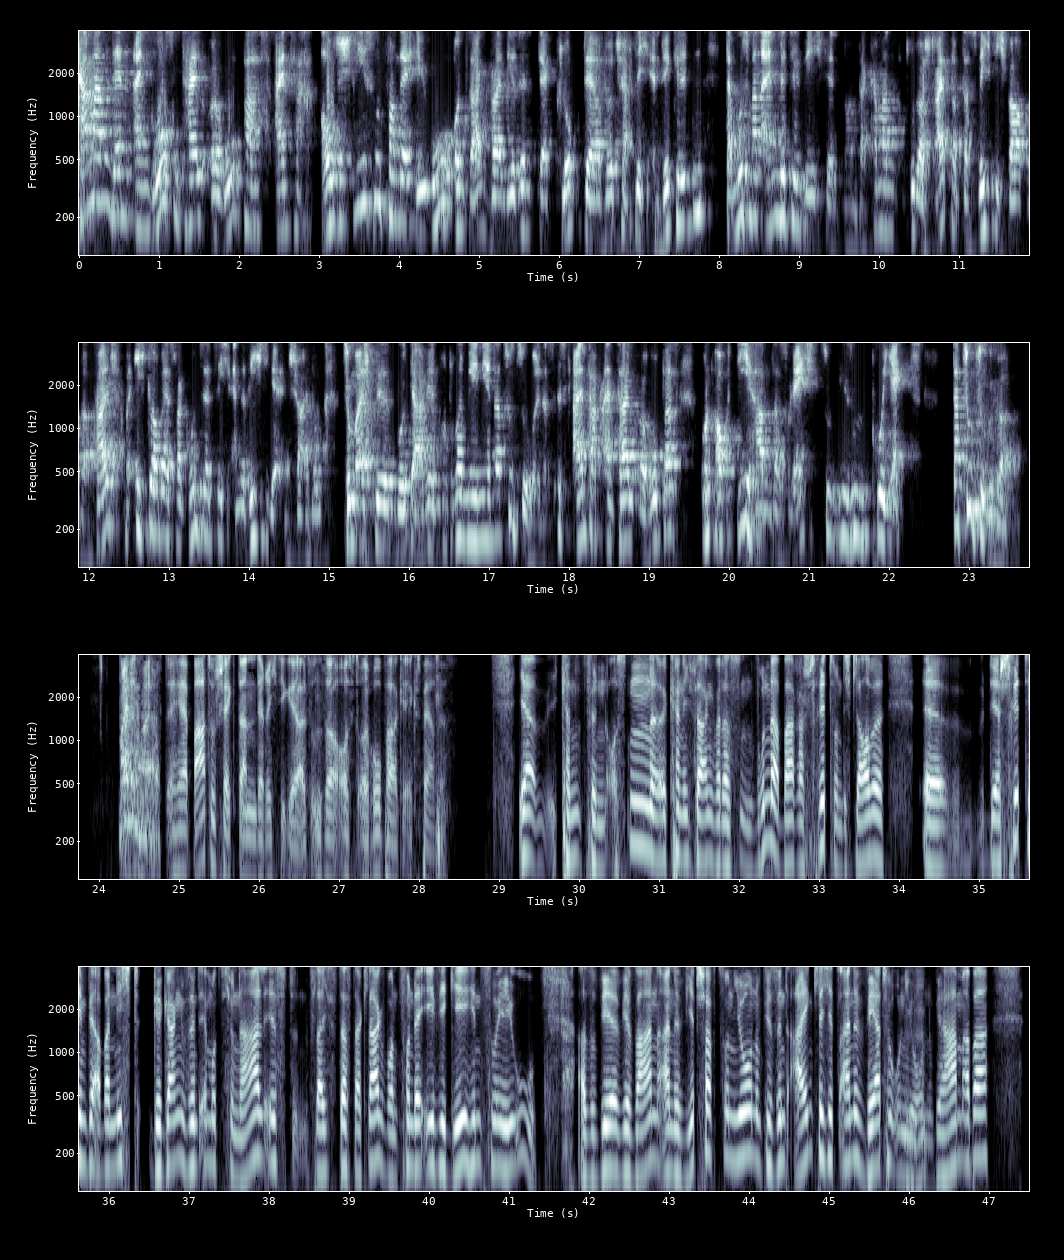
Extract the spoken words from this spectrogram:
Kann man denn einen großen Teil Europas einfach ausschließen von der EU und sagen, weil wir sind der Club der wirtschaftlich Entwickelten? Da muss man einen Mittelweg finden. Und da kann man drüber streiten, ob das richtig war oder falsch. Aber ich glaube, es war grundsätzlich eine richtige Entscheidung, zum Beispiel Bulgarien und Rumänien dazuzuholen. Das ist einfach ein Teil Europas. Und auch die haben das Recht, zu diesem Projekt dazuzugehören. Meine ist doch der Herr Bartoschek dann der Richtige als unser Osteuropa-Experte. Ja, ich kann für den Osten äh, kann ich sagen, war das ein wunderbarer Schritt und ich glaube, äh, der Schritt, den wir aber nicht gegangen sind emotional, ist vielleicht ist das da klar geworden von der EWG hin zur EU. Also wir wir waren eine Wirtschaftsunion und wir sind eigentlich jetzt eine Werteunion. Mhm. Wir haben aber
